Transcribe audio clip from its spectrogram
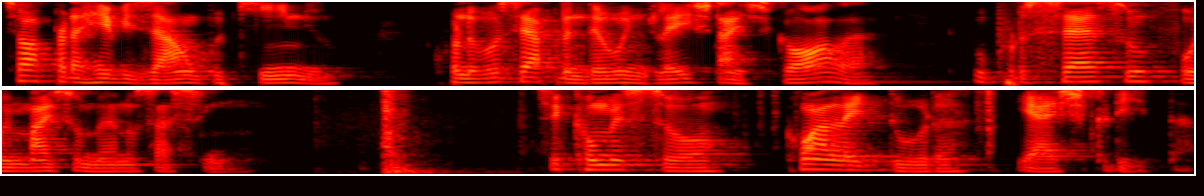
Só para revisar um pouquinho, quando você aprendeu inglês na escola, o processo foi mais ou menos assim. Você começou com a leitura e a escrita.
